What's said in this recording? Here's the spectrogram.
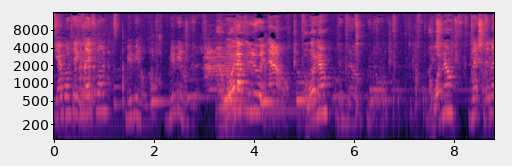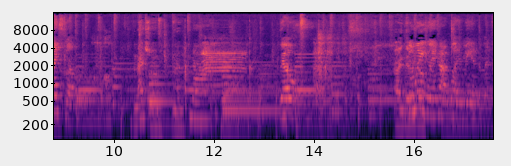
Yeah, I'm gonna take a nice one? Maybe in a little, maybe in a bit. And We'll have to do it now. A what now? Then no, we don't. A what now? Nice, a nice one. Nice one. Nah. Nah. Well, Alright, there we somebody go. going to have to play me in the middle.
